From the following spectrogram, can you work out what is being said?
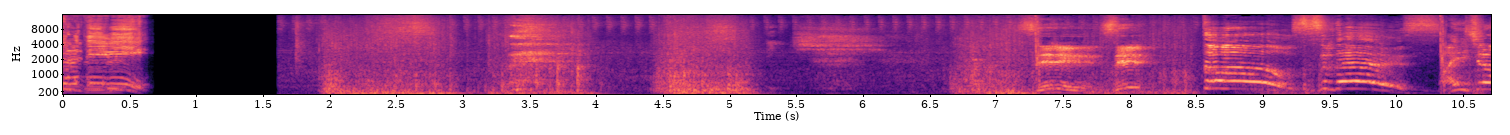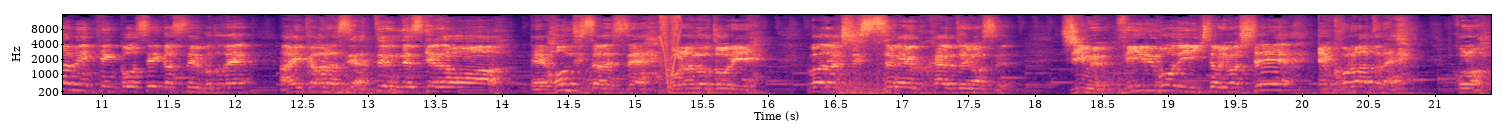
する TV ゼルゼルどうするです！毎日ラーメン健康生活ということで相変わらずやってるんですけれども、えー本日はですねご覧の通り私すするがよく通っておりますジムフィールボディに来ておりまして、えーこの後ねこのフ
